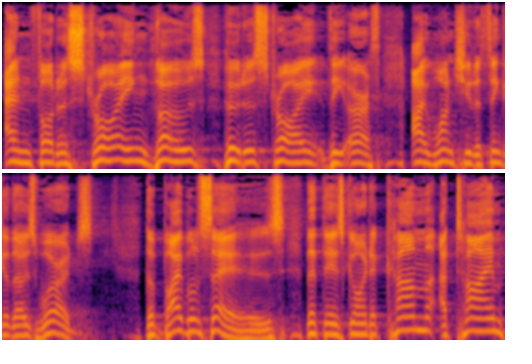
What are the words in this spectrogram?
and for destroying those who destroy the earth. I want you to think of those words. The Bible says that there's going to come a time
